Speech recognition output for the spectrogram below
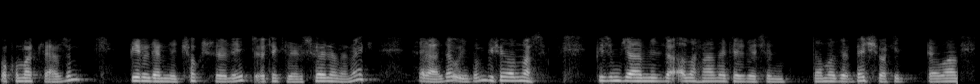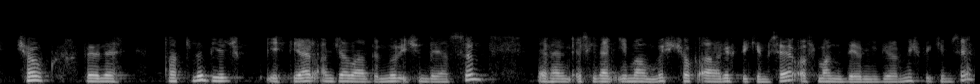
okumak lazım. Birilerini çok söyleyip ötekileri söylememek herhalde uygun bir şey olmaz. Bizim camimizde Allah rahmet eylesin namaza beş vakit devam çok böyle tatlı bir ihtiyar amca vardır. Nur içinde yatsın. Efendim eskiden imammış. Çok arif bir kimse. Osmanlı devrini görmüş bir kimse.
